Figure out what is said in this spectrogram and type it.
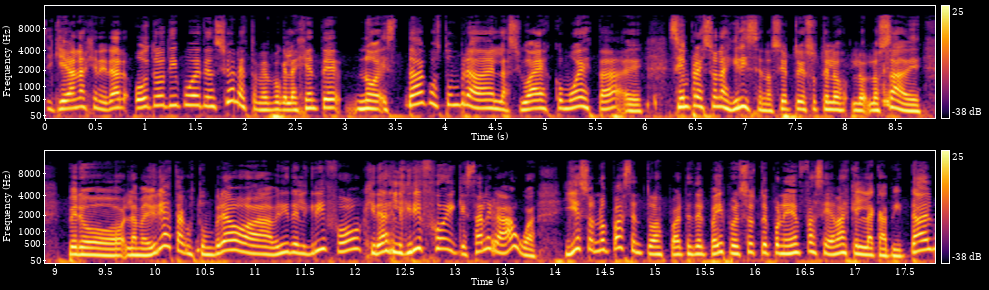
Y que van a generar otro tipo de tensiones también, porque la gente no está acostumbrada en las ciudades como esta. Eh, siempre hay zonas grises, ¿no es cierto? Y eso usted lo, lo, lo sabe. Pero la mayoría está acostumbrado a abrir el grifo, girar el grifo y que salga agua. Y eso no pasa en todas partes del país, por eso estoy poniendo énfasis además que en la capital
